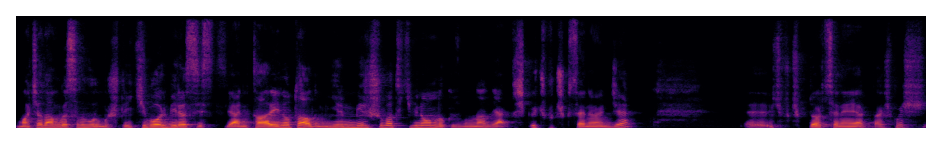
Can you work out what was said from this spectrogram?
maça damgasını vurmuştu. 2 gol 1 asist. Yani tarihi not aldım. 21 Şubat 2019 bundan yaklaşık 3,5 sene önce. 3,5-4 seneye yaklaşmış.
